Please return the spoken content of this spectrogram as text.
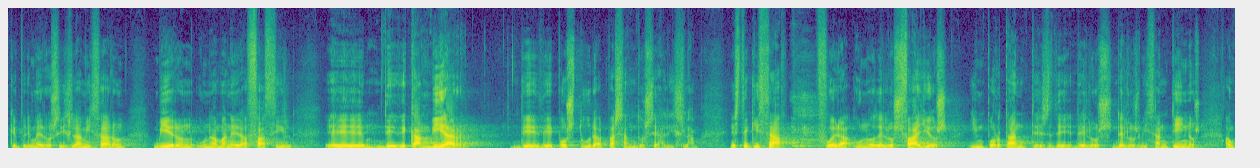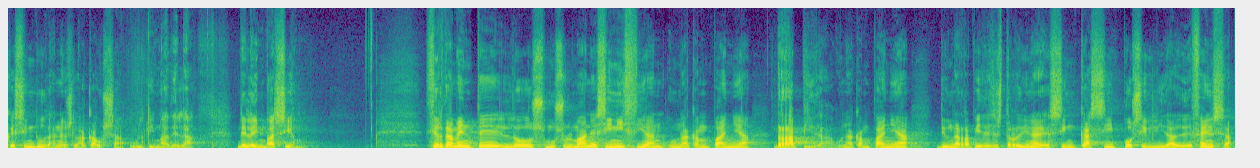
que primero se islamizaron, vieron una manera fácil de cambiar de, postura pasándose al Islam. Este quizá fuera uno de los fallos importantes de, los, bizantinos, aunque sin duda no es la causa última de la, invasión. Ciertamente los musulmanes inician una campaña rápida, una campaña de una rapidez extraordinaria, sin casi posibilidad de defensa.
